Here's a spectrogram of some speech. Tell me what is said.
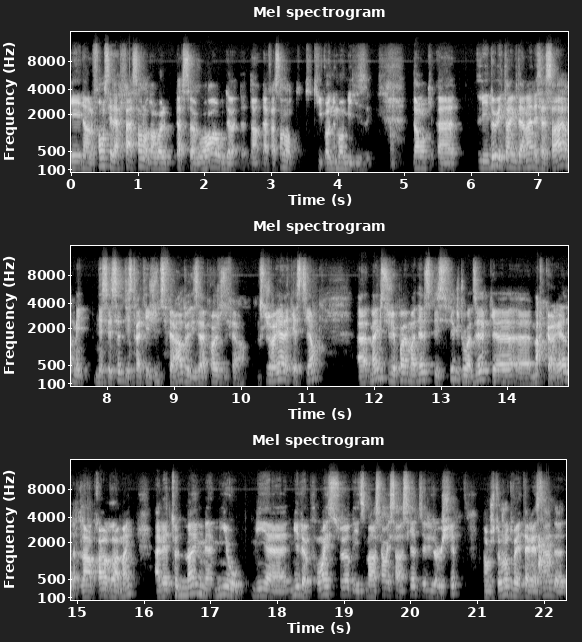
et dans le fond, c'est la façon dont on va le percevoir ou la façon dont qui va nous mobiliser. Donc, euh, les deux étant évidemment nécessaires, mais nécessitent des stratégies différentes ou des approches différentes. Si je reviens à la question, euh, même si je n'ai pas un modèle spécifique, je dois dire que euh, Marc Aurèle, l'empereur romain, avait tout de même mis, le point sur des dimensions essentielles du leadership. Donc, j'ai toujours trouvé intéressant de,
